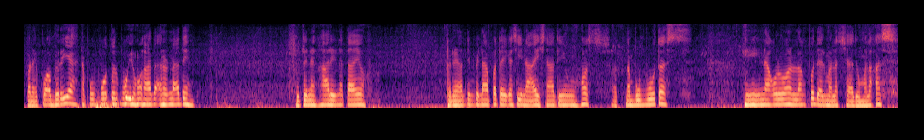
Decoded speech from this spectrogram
panay po aberya. Napuputol po yung mga ano natin. So tinanghali na tayo. Pero natin pinapatay kasi inaayos natin yung hose at nabubutas. Hinakuruan lang po dahil masyadong malakas.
